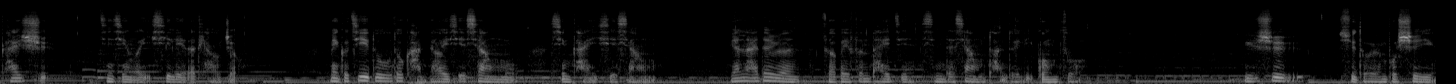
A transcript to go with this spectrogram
开始进行了一系列的调整，每个季度都砍掉一些项目，新开一些项目。原来的人则被分配进新的项目团队里工作。于是，许多人不适应，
